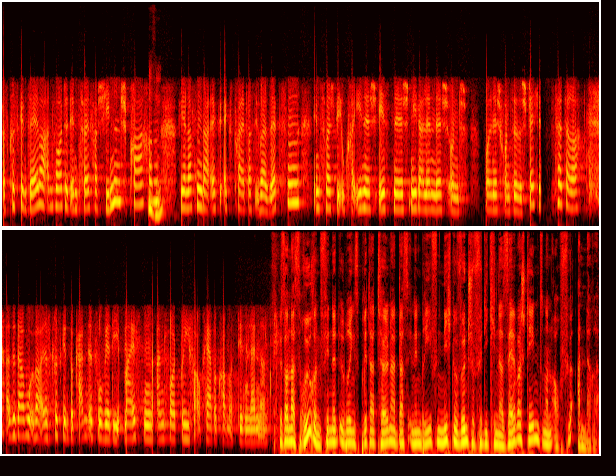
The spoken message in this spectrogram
das Christkind selber antwortet in zwölf verschiedenen Sprachen. Mhm. Wir lassen da extra etwas übersetzen in zum Beispiel Ukrainisch, Estnisch, Niederländisch und Polnisch, Französisch, Tschechisch etc. Also da, wo überall das Christkind bekannt ist, wo wir die meisten Antwortbriefe auch herbekommen aus diesen Ländern. Besonders rührend findet übrigens Britta Töllner, dass in den Briefen nicht nur Wünsche für die Kinder selber stehen, sondern auch für andere.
